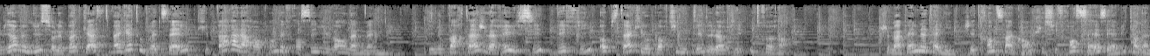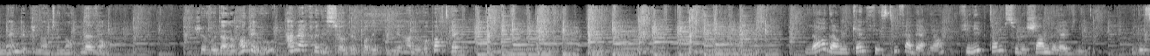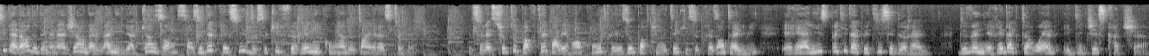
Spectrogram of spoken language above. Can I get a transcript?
bienvenue sur le podcast Baguette ou Bretzel qui part à la rencontre des Français vivant en Allemagne. Ils nous partagent leurs réussites, défis, obstacles et opportunités de leur vie outre-Rhin. Je m'appelle Nathalie, j'ai 35 ans, je suis française et habite en Allemagne depuis maintenant 9 ans. Je vous donne rendez-vous un mercredi sur deux pour découvrir un nouveau portrait. Lors d'un week-end festif à Berlin, Philippe tombe sous le charme de la ville. Il décide alors de déménager en Allemagne il y a 15 ans sans idée précise de ce qu'il ferait ni combien de temps il resterait. Il se laisse surtout porter par les rencontres et les opportunités qui se présentent à lui et réalise petit à petit ses deux rêves, devenir rédacteur web et DJ scratcher.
